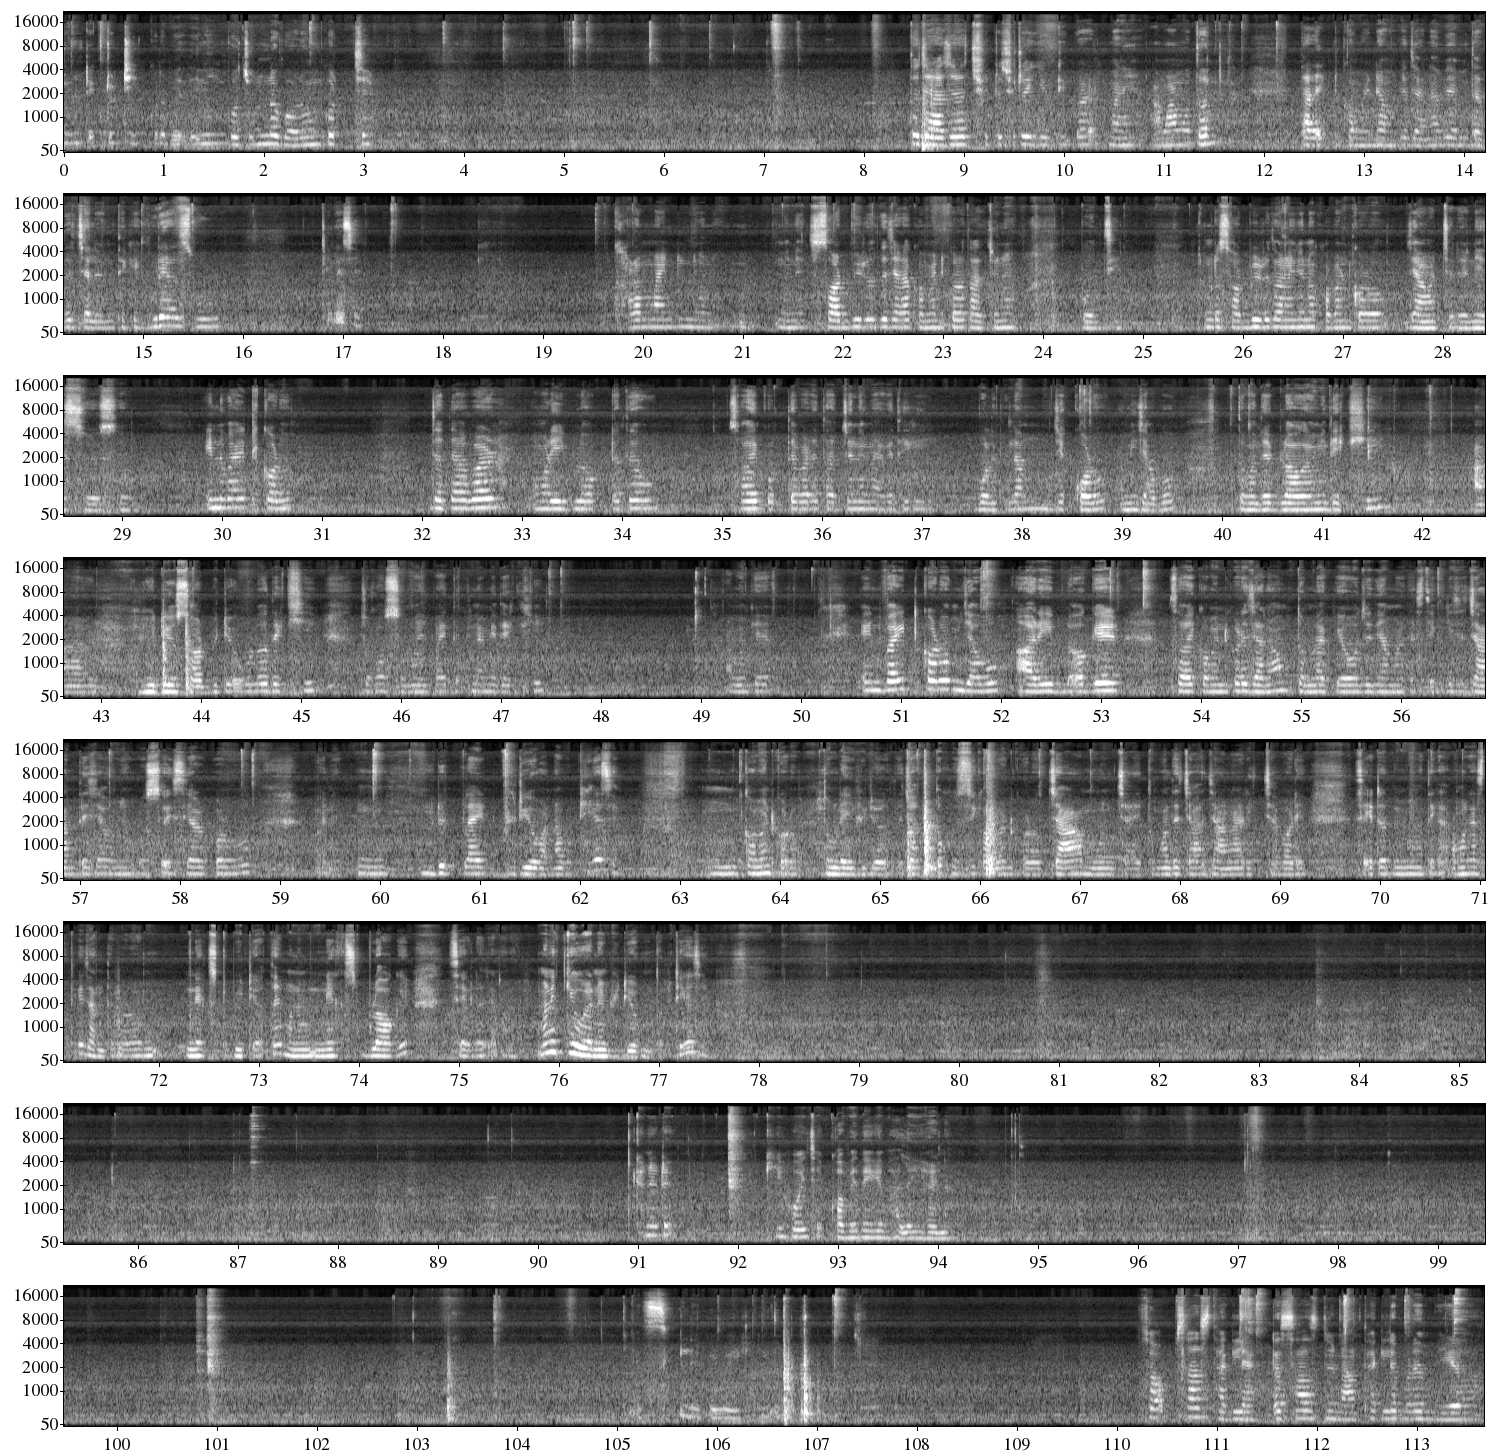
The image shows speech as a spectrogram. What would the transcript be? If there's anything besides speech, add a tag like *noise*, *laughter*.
চুলটা একটু ঠিক করে বেঁধে নিই। প্রচণ্ড গরম করছে। তো যারা যারা ছোট ছোট ইউটিউবার মানে আমার মতন, তারা একটু কমেন্টে আমাকে জানাবে, আমি তাদের চ্যানেল থেকে ঘুরে আসব। ঠিক আছে? খারাপ মাইন্ডিং মানে শর্ট ভিডিওতে যারা কমেন্ট করো, তার জন্য বলছি। তোমরা শর্ট ভিডিওতে অনেকজন কমেন্ট করো যে, আমার চ্যানেলে এসো এসো। ইনভাইট করো, যাতে আবার আমার এই ব্লগটাতেও সহায় করতে পারে। তার জন্য আমি আগে থেকেই বলে দিলাম যে, করো, আমি যাব। তোমাদের ব্লগ আমি দেখি, আর ভিডিও, শর্ট ভিডিওগুলো দেখি। যখন সময় পাই তখন আমি দেখি। আমাকে ইনভাইট করো, আমি যাব। আর এই ব্লগের সবাই কমেন্ট করে জানাও। তোমরা কেউ যদি আমার কাছ থেকে কিছু জানতে চাও, আমি অবশ্যই শেয়ার করব। মানে রিপ্লাই ভিডিও বানাবো, ঠিক আছে? কমেন্ট করো তোমরা এই ভিডিওতে যত খুশি কমেন্ট করো, যা মন চায়, তোমাদের যা জানার ইচ্ছা করে, সেটা তুমি আমার থেকে, আমার কাছ থেকে জানতে পারো। নেক্সট ভিডিওতে মানে নেক্সট ব্লগে সেগুলো জানাব। মানে কেউ ভিডিওর মতন, ঠিক আছে? এটা কী হয়েছে? কবে থেকে ভালোই হয় না? সব শ্বাস থাকলে, একটা শ্বাস যে না থাকলে পরে মেয়েরা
